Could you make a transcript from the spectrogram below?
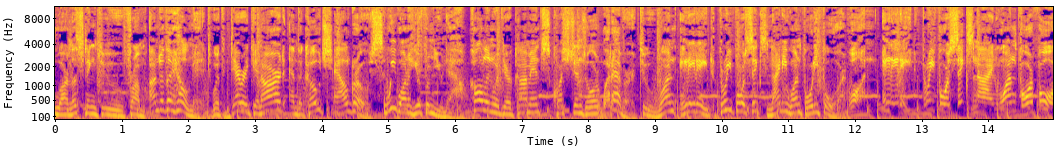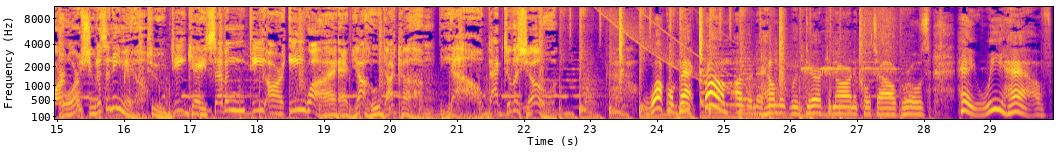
You are listening to From Under the Helmet with Derek Kennard and the coach, Al Gross. We want to hear from you now. Call in with your comments, questions, or whatever to 1 888 346 9144. 1 888 346 9144. Or shoot us an email to dk7trey at yahoo.com. Now, back to the show. Welcome back from Under the Helmet with Derek Kennard and Coach Al Gross. Hey, we have.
